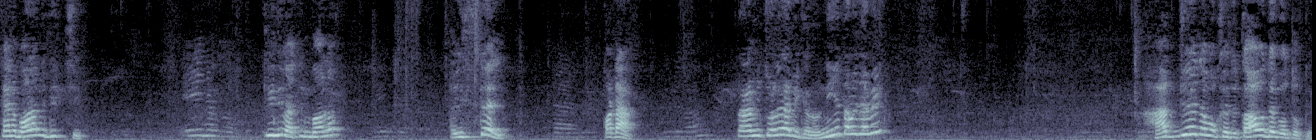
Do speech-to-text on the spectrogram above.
কেন বলো, আমি দিচ্ছি। কি নিবা তুমি বলো? স্কেল কটা? তা আমি চলে যাবি কেন? নিয়ে তবে যাবি? হাত ধুয়ে দেবো খেতে, তাও দেবো তোকে।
